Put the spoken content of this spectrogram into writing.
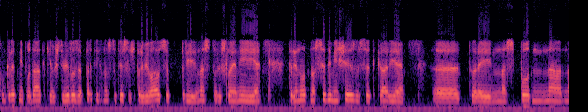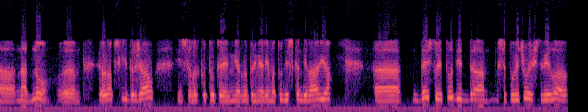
konkretni podatki o številu zaprtih na 100 tisoč prebivalcev. Pri nas, torej Sloveniji, je trenutno 67, kar je uh, torej na, spod, na, na, na dnu uh, evropskih držav in se lahko tukaj mirno primerjamo tudi s Skandinavijo. Uh, dejstvo je tudi, da se povečuje število uh,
